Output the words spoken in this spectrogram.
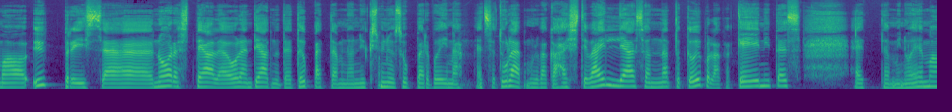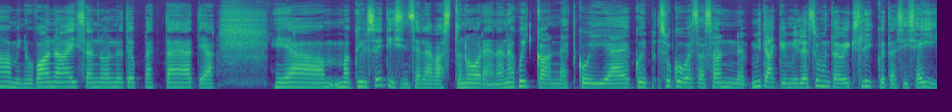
ma üpris äh, noorest peale olen teadnud, et õpetamine on üks minu supervõime, et see tuleb mul väga hästi välja, see on natuke võib-olla ka geenides, et minu ema, minu vanaisa on olnud õpetajad ja ja ma küll sõdisin selle vastu noorena, nagu ikka on, et kui, äh, kui suguvõsas on midagi, mille suunda võiks liikuda, siis ei,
